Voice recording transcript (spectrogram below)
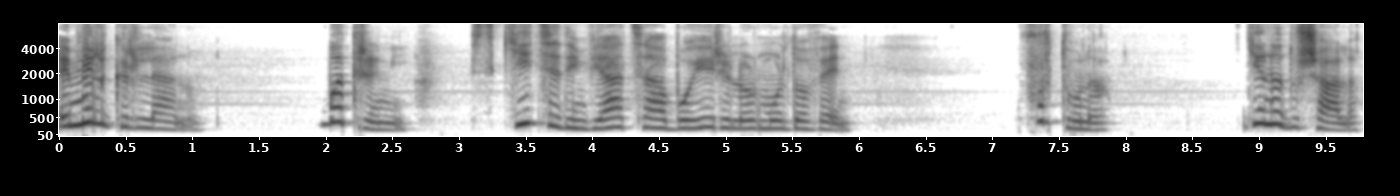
Emil Gârleanu Bătrânii Schițe din viața boierilor moldoveni Furtuna E nădușală.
